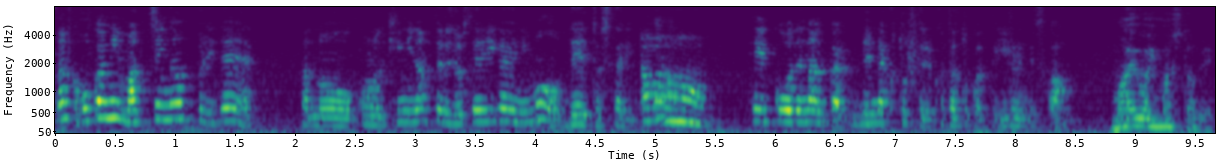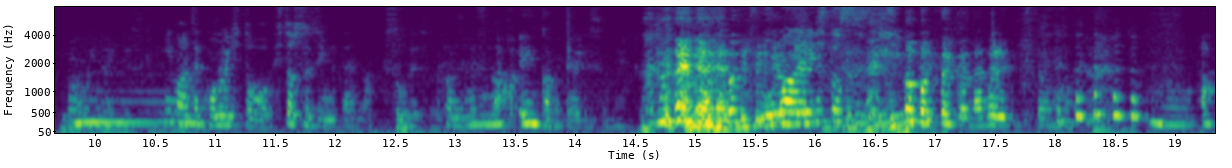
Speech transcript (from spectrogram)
なんか他にマッチングアプリであのこの気になってる女性以外にもデートしたりとかあ並行でなんか連絡取ってる方とかっているんですか？前はいましたね。今はいないんですけど。今じゃあこの人一筋みたいなそうですね。感じですか？なんか？演歌みたいですよね お前一筋 なんか流れてきそうな、うん、あ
